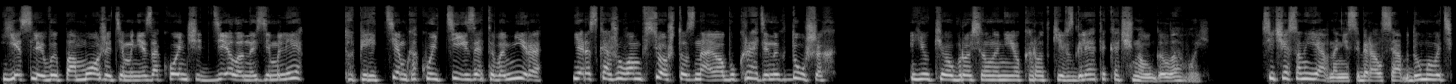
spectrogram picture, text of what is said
«Если вы поможете мне закончить дело на земле, то перед тем, как уйти из этого мира, я расскажу вам все, что знаю об украденных душах». Юкио бросил на нее короткий взгляд и качнул головой. Сейчас он явно не собирался обдумывать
